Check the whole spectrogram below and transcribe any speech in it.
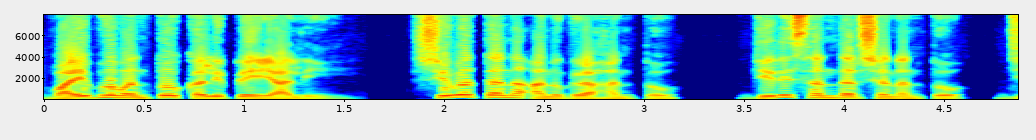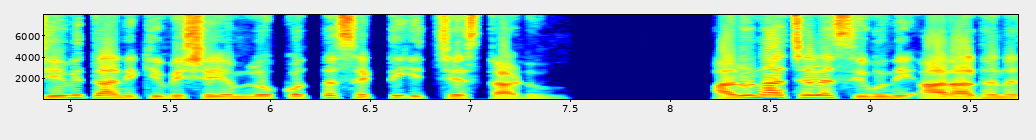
వైభవంతో కలిపేయాలి. శివ తన అనుగ్రహంతో గిరి సందర్శనంతో జీవితానికి విషయంలో కొత్త శక్తి ఇచ్చేస్తాడు. అరుణాచల శివుని ఆరాధన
